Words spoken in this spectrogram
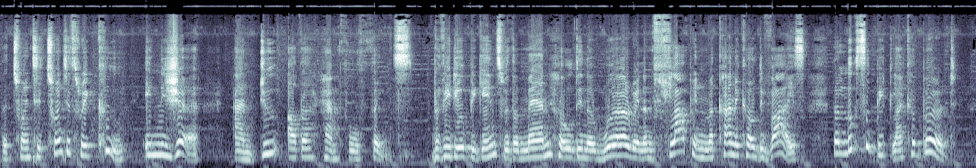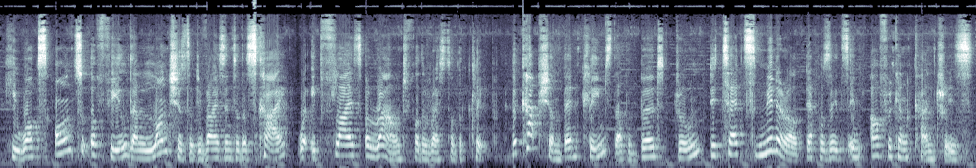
the 2023 coup in Niger and do other harmful things. The video begins with a man holding a whirring and flapping mechanical device that looks a bit like a bird. He walks onto a field and launches the device into the sky where it flies around for the rest of the clip. The caption then claims that the bird drone detects mineral deposits in African countries.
